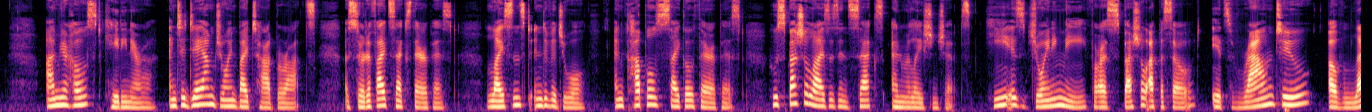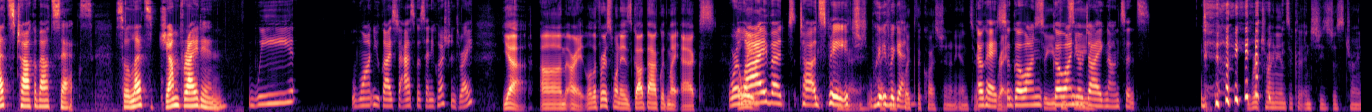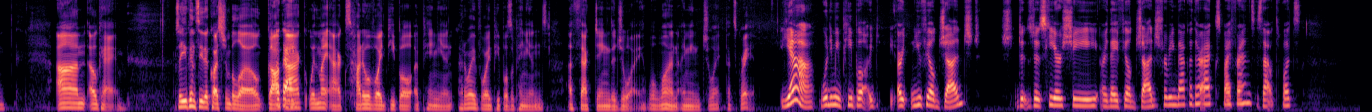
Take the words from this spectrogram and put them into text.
I'm your host, Katie Nara, and today I'm joined by Todd Baratz, a certified sex therapist, licensed individual, and couples psychotherapist who specializes in sex and relationships. He is joining me for a special episode. It's round two of Let's Talk About Sex. So let's jump right in. We want you guys to ask us any questions, right? Yeah. Um, all right. Well, the first one is got back with my ex. We're Oh, live at Todd's page. Okay. Wave again. Click the question and answer. Okay, Right. so go on So you go on your see- diag nonsense. We're trying to answer, and she's just trying. Um. Okay. So you can see the question below. Got Okay. back with my ex. How to avoid people opinion? How do I avoid people's opinions affecting the joy? Well, one, I mean, joy. That's great. Yeah. What do you mean people are, are you feel judged? Does, does he or she or they feel judged for being back with their ex by friends? Is that what's-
